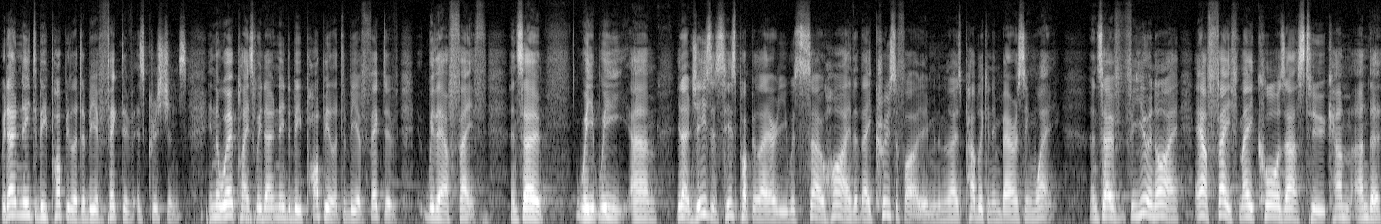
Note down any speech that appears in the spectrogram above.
We don't need to be popular to be effective as Christians. In the workplace, we don't need to be popular to be effective with our faith. And so we, we um, you know, Jesus, his popularity was so high that they crucified him in the most public and embarrassing way. And so, for you and I, our faith may cause us to come under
